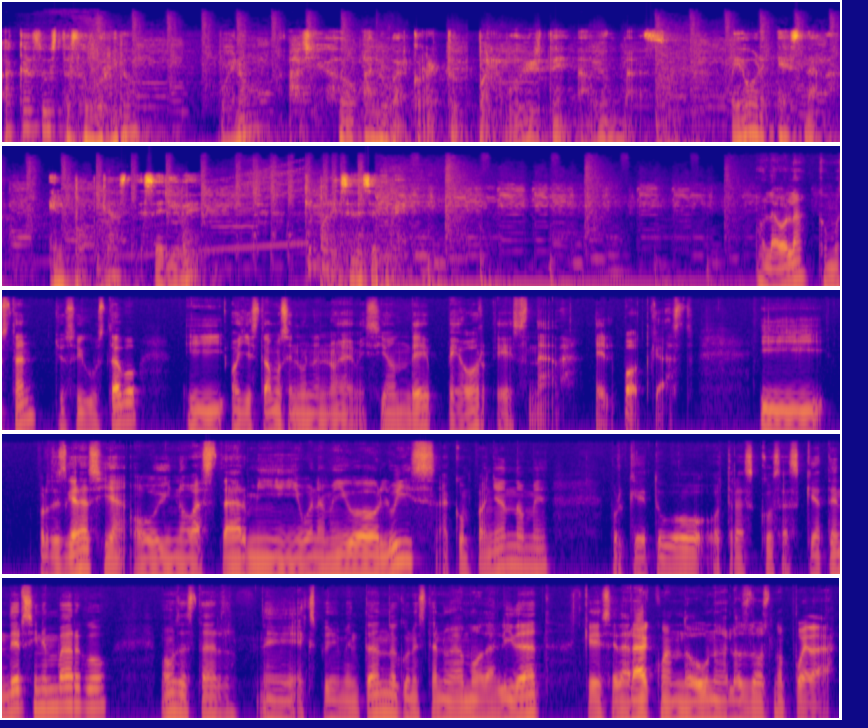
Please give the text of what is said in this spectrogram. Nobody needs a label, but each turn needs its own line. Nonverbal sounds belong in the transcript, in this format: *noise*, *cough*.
¿Acaso estás aburrido? Bueno, has llegado al lugar correcto para aburrirte aún más. Peor es nada, el podcast de Serie B. ¿Qué parece de Serie B?
Hola, hola, ¿cómo están? Yo soy Gustavo y hoy estamos en una nueva emisión de Peor es nada, el podcast. Y por desgracia, hoy no va a estar mi buen amigo Luis acompañándome porque tuvo otras cosas que atender. Sin embargo, vamos a estar eh, experimentando con esta nueva modalidad que se dará cuando uno de los dos no pueda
